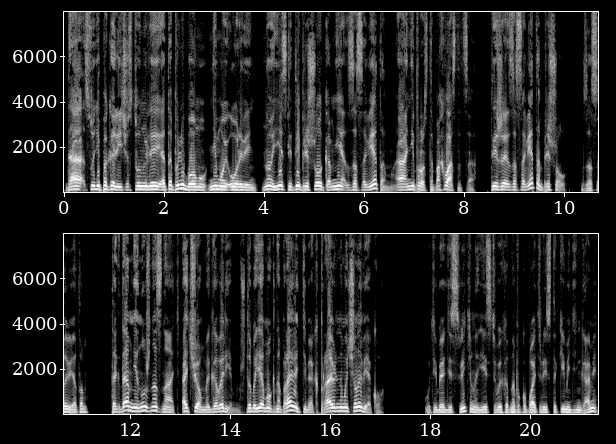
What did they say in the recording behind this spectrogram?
Да, судя по количеству нулей, это по-любому не мой уровень. Но если ты пришел ко мне за советом, а не просто похвастаться, ты же за советом пришел? За советом. Тогда мне нужно знать, о чем мы говорим, чтобы я мог направить тебя к правильному человеку. У тебя действительно есть выход на покупателей с такими деньгами?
